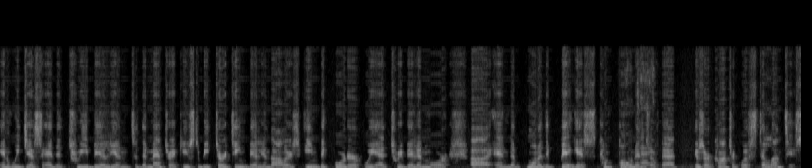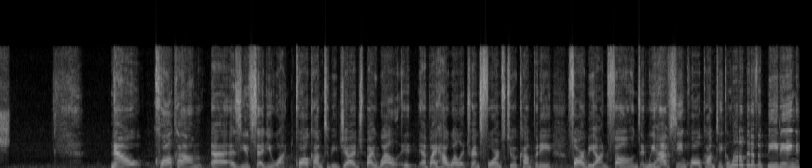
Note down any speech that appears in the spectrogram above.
and we just added three billion to the metric. It used to be 13 billion dollars in the quarter. We had three billion more, uh, and the, one of the biggest components okay. of that is our contract with Stellantis. Now, Qualcomm, uh, as you've said, you want Qualcomm to be judged by well, it, uh, by how well it transforms to a company far beyond phones. And we have seen Qualcomm take a little bit of a beating,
